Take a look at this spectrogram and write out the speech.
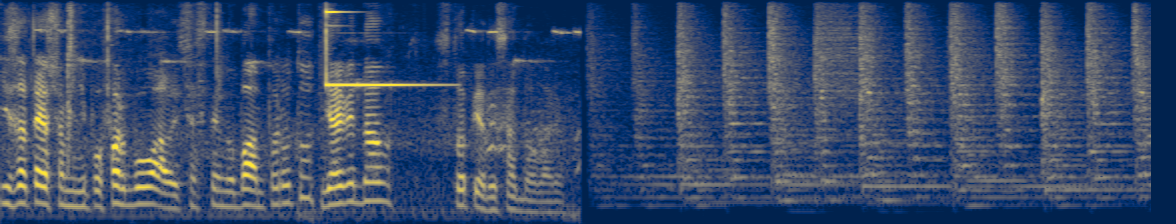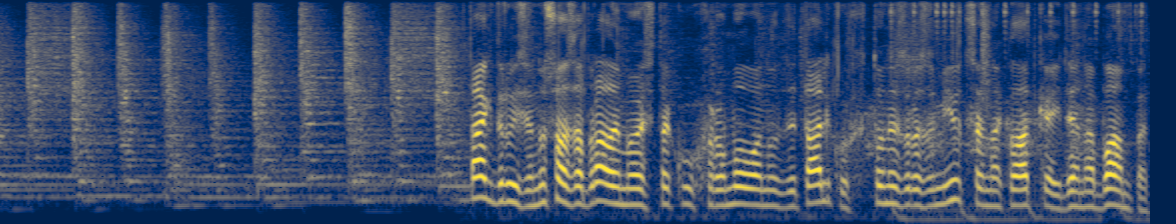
і за те, що мені пофарбували частину бамперу тут, я віддав 150 доларів. Так, друзі, ну що, забрали ми ось таку хромовану детальку. Хто не зрозумів, це накладка йде на бампер.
